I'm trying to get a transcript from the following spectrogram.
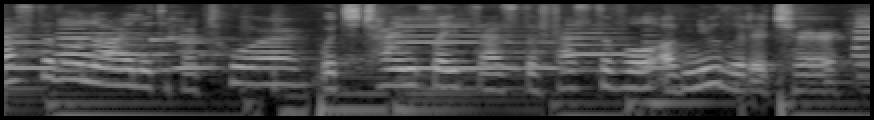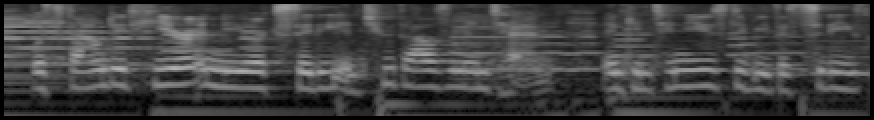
Festival Neue Literatur, which translates as the Festival of New Literature, was founded here in New York City in 2010 and continues to be the city's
